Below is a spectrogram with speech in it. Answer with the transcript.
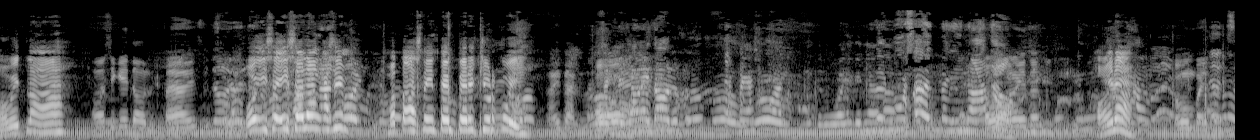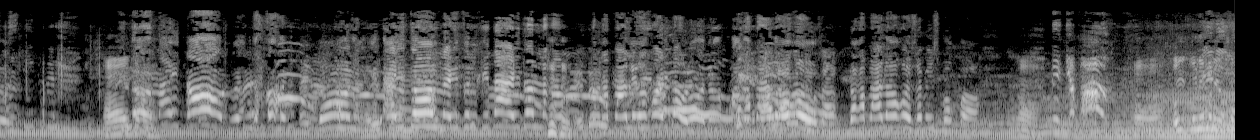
Oh, wait lang ha. Oh, sige, Dol. Tayo. Oh, isa-isa lang kasi mataas na yung temperature ko eh. Ay, Dal. Oo. Oo. Okay na. Kamumbay, Dal. Ah, ito. Idol! Idol kita! Idol! Naka- Nakapalo ako, idol! Nakapalo ako! Nakapalo ako sa Facebook ko! Oo. Oo. Uy, kunin mo na isa.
